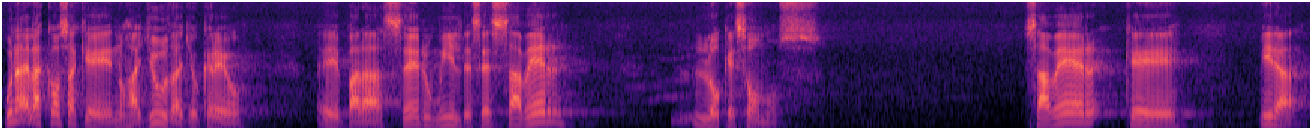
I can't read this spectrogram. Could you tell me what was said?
Una de las cosas que nos ayuda, yo creo, eh, para ser humildes es saber lo que somos. Saber que, mira,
